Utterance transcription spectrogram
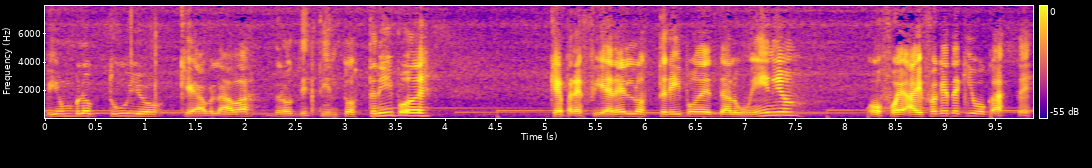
Vi un blog tuyo que hablaba de los distintos trípodes que prefieren los trípodes de aluminio o fue ahí fue que te equivocaste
